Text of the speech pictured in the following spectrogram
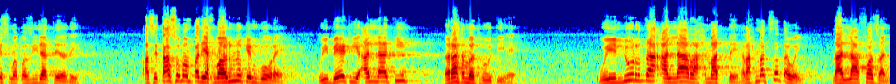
قسمه فضیلت دی دی اسه تاسو هم په دې اخبارونو کې هم ګوره وی بیٹی الله کی رحمت ہوتی ہے وی لور دا الله رحمت ته رحمت څه ته وی دا الله فضل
